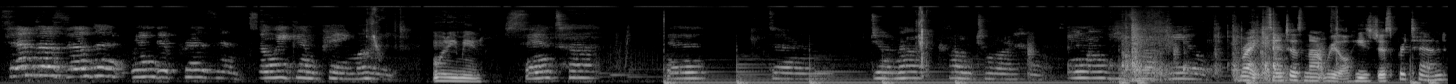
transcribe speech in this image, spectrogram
Santa doesn't bring the presents so we can pay money. What do you mean? Santa and um, do not come to our house. You know he's not real. Right, Santa's not real. He's just pretend.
